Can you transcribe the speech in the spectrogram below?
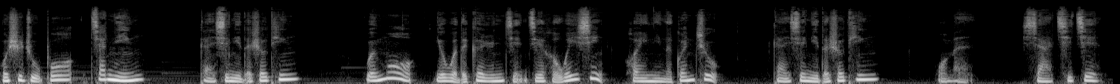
我是主播佳宁，感谢你的收听。文末有我的个人简介和微信，欢迎您的关注。感谢你的收听，我们。下期见。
